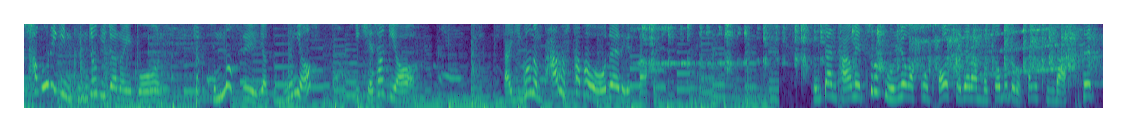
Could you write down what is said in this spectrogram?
사거리긴 근접이잖아 이건 진짜 겁나 세 야 너 뭐냐 이 개사기야. 야 이거는 바로 스타파워 얻어야 되겠다. 일단 다음에 트로피 올려갖고 더 제대로 한번 써보도록 하겠습니다. 끝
